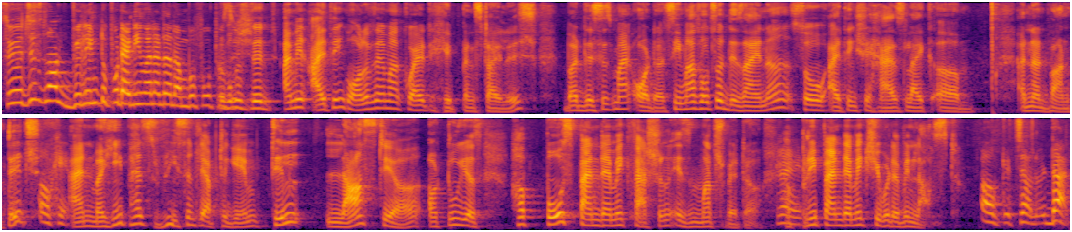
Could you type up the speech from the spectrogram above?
So you're just not willing to put anyone at a number four No, because they, I mean, I think all of them are quite hip and stylish, but this is my order. Seema's also a designer, so I think she has like um, an advantage. Okay. And Maheep has recently upped her game. Till last year or two years, her post-pandemic fashion is much better. Right. pre-pandemic, she would have been last. Okay, chalo, done.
